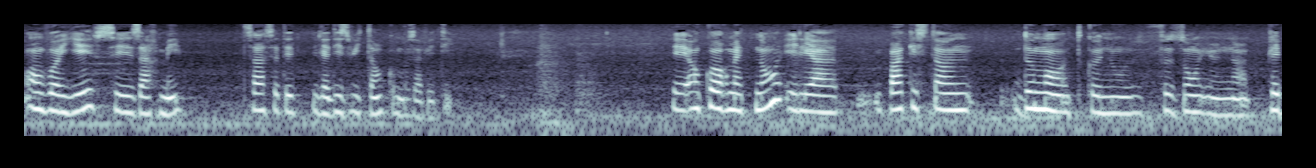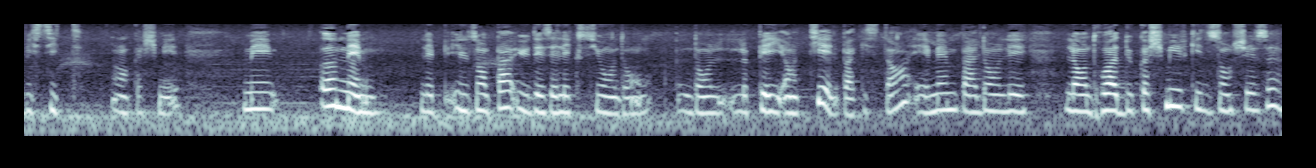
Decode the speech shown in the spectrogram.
envoyé ses armées. Ça, c'était il y a 18 ans, comme vous avez dit. Et encore maintenant, il y a Pakistan demande que nous faisons une plébiscite en Cachemire, mais eux-mêmes, ils n'ont pas eu des élections dans, dans le pays entier, le Pakistan, et même pas dans l'endroit du Cachemire qu'ils ont chez eux.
